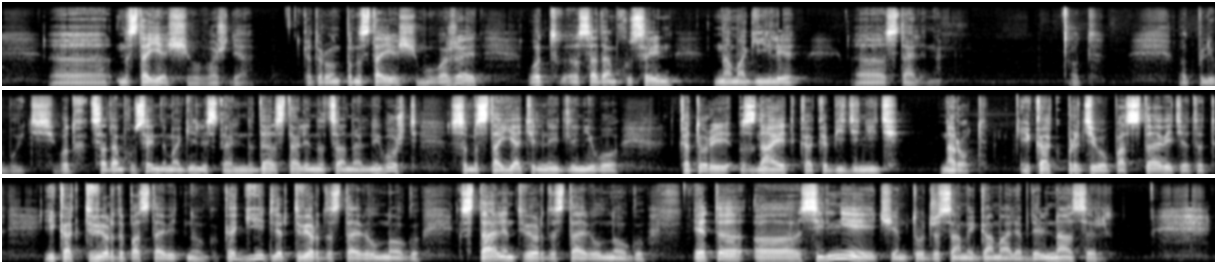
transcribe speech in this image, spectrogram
э, настоящего вождя, которого он по-настоящему уважает. Вот э, Саддам Хусейн на могиле Сталина. Вот вот полюбуйтесь. Вот Саддам Хусейн на могиле Сталина. Да, Сталин национальный вождь, самостоятельный для него, который знает, как объединить народ. И как противопоставить этот, и как твердо поставить ногу. Как Гитлер твердо ставил ногу, Сталин твердо ставил ногу. Это э, сильнее, чем тот же самый Гамаль Абдель Насер.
